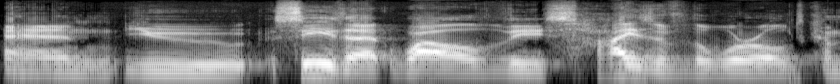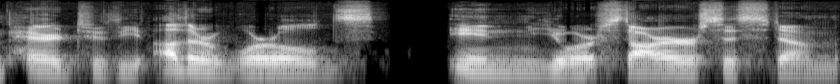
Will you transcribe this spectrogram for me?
And you see that while the size of the world compared to the other worlds in your star system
